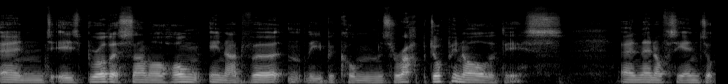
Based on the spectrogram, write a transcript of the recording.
And his brother Sammo Hung inadvertently becomes wrapped up in all of this. And then obviously ends up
